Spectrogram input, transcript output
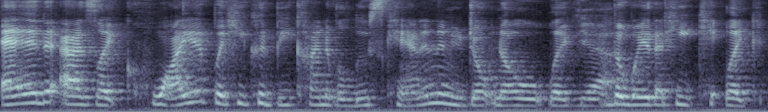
Ed as like quiet, but he could be kind of a loose cannon, and you don't know like Yeah. the way that he ca- like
